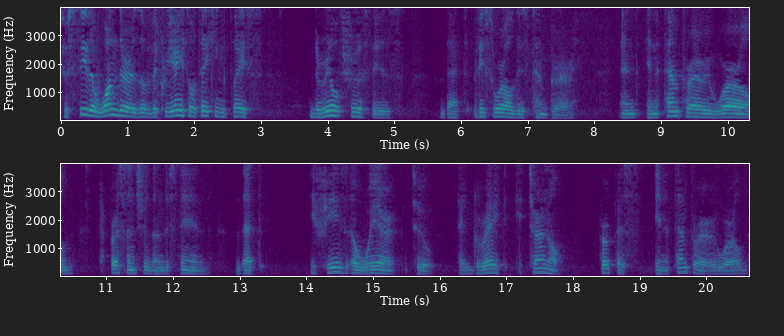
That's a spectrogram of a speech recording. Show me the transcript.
to see the wonders of the Creator taking place, the real truth is that this world is temporary. And in a temporary world, a person should understand that if he is aware to a great eternal purpose in a temporary world,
